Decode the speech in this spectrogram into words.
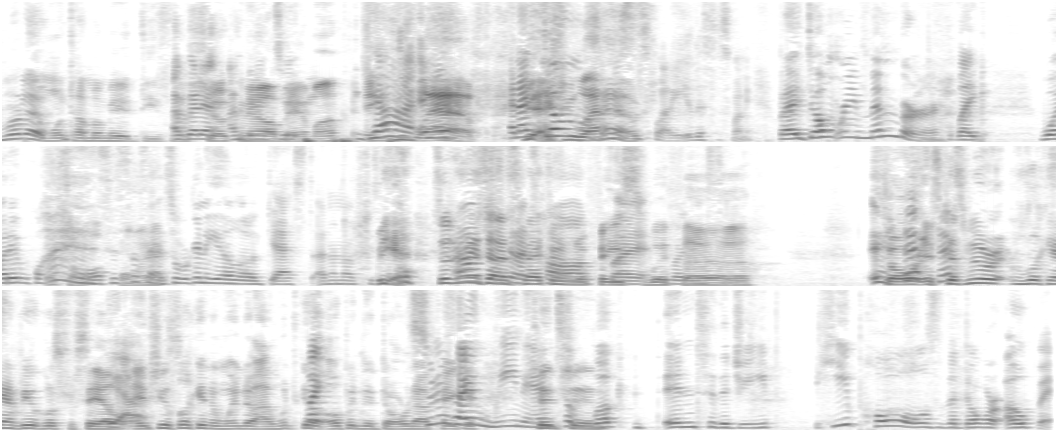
Remember that one time I made a decent gonna- joke I'm in gonna do- Alabama? And Yeah, you and I- laughed. And I yes, don't. you This is funny. This is funny, but I don't remember like what it was. It's so sad. So we're gonna get a little guest. I don't know if she's. But gonna, yeah, so the reason I smacked her in the face with uh, door is because we were looking at vehicles for sale, Yeah. and she was looking in the window. I went to go Like, open the door As soon as I lean in to look into the jeep, he pulls the door open.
